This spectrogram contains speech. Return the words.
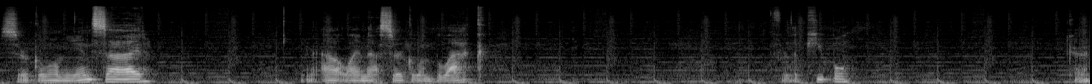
Circle on the inside. I'm going to outline that circle in black for the pupil. Okay.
